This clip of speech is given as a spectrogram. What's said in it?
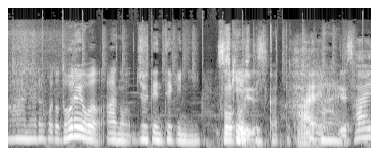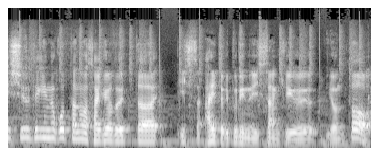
ああなるほど。どれをあの重点的に試験してい。くかってこと。はい、で最終的に残ったのは先ほど言った IEEE の1394と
